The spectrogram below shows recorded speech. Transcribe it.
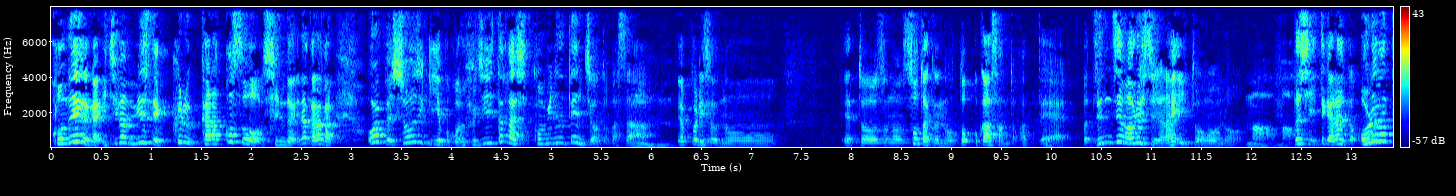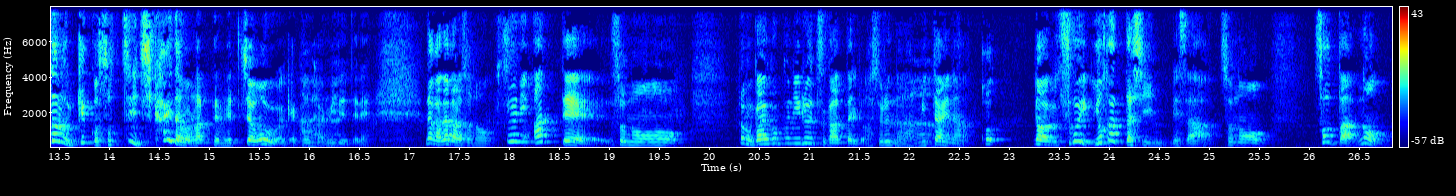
この映画が一番見せてくるからこそしんどい。なんかだから俺やっぱり正直やっぱこの藤井隆コンビニの店長とかさ、やっぱりそのえっとその颯太君のお母さんとかって全然悪い人じゃないと思うの。まあまあ。だしてかなんか俺は多分結構そっちに近いだろうなってめっちゃ思うわけ今回見ててね、なんかだからその普通に会ってその多分外国にルーツがあったりとかするんだなうん。みたいなこだからすごい良かったシーンでさそのソータの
